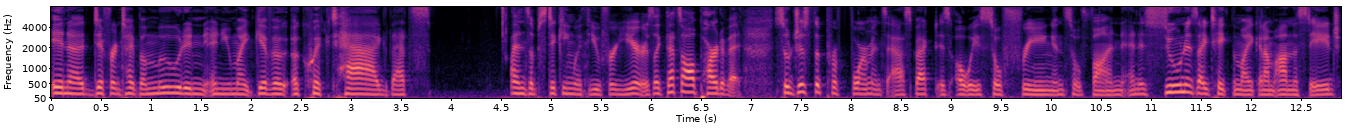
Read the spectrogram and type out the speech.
in a different type of mood and, and you might give a, a quick tag that's ends up sticking with you for years. Like that's all part of it. So just the performance aspect is always so freeing and so fun. And as soon as I take the mic and I'm on the stage,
